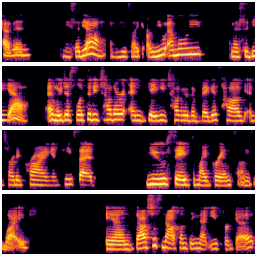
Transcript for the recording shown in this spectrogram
Kevin? And he said, Yeah. And he's like, Are you Emily? And I said, Yeah. And we just looked at each other and gave each other the biggest hug and started crying. And he said, You saved my grandson's life. And that's just not something that you forget.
